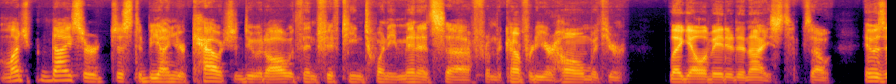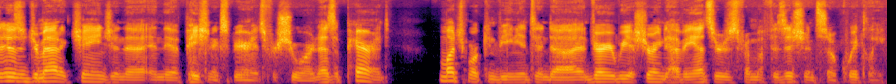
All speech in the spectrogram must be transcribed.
much nicer just to be on your couch and do it all within 15, 20 minutes uh, from the comfort of your home with your leg elevated and iced. So it was it was a dramatic change in the in the patient experience for sure. And as a parent, much more convenient and uh, and very reassuring to have answers from a physician so quickly.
